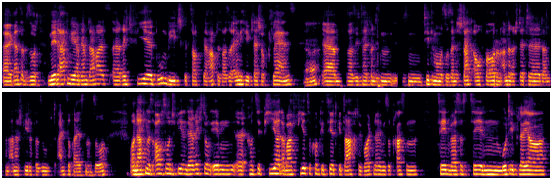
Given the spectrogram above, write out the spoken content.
äh, ganz absurd. Nee, da hatten wir, wir haben damals äh, recht viel Boom Beach gezockt gehabt. Das war so ähnlich wie Clash of Clans. Ähm, das war die Zeit von diesen, diesen Titeln, wo man so seine Stadt aufbaut und andere Städte dann von anderen Spielern versucht einzureißen und so. Und da hatten wir auch so ein Spiel in der Richtung eben äh, konzipiert, aber viel zu kompliziert gedacht. Wir wollten irgendwie so krassen 10 versus 10 Multiplayer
